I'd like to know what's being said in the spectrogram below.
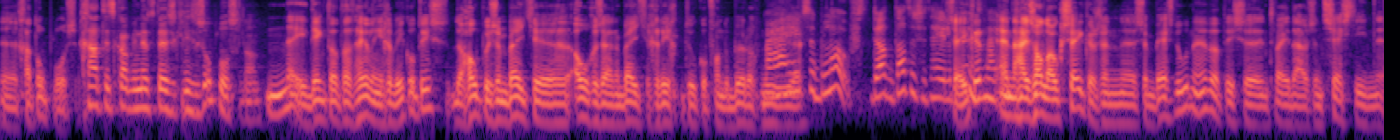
uh, gaat oplossen. Gaat dit kabinet deze crisis oplossen dan? Nee, ik denk dat dat heel ingewikkeld is. De hoop is een beetje, ogen zijn een beetje gericht natuurlijk op Van de Burg. Maar hij heeft het beloofd. Dat, dat is het hele zeker. punt. En hij zal ook zeker zijn, zijn best doen. Hè. Dat is, uh, in 2016 uh,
